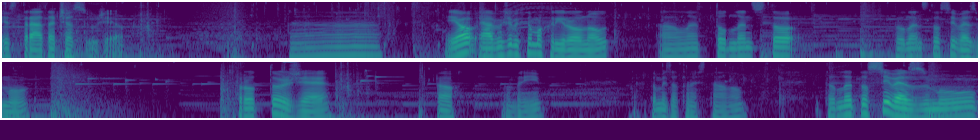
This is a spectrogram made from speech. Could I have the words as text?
je ztráta času, že jo. Uh, jo, já vím, že bych to mohl rerollnout, ale tohle to, tohle to si vezmu. Protože... Oh, dobrý. Tak to mi za to nestálo. Tohle to si vezmu,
